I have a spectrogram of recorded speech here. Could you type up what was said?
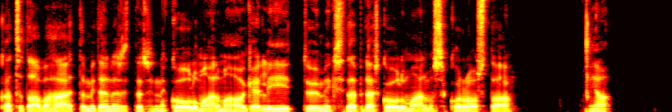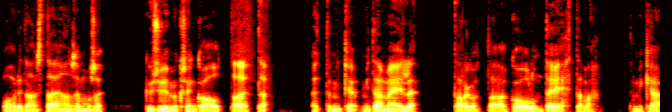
katsotaan vähän, että miten ne sitten sinne koulumaailmaan oikein liittyy, miksi sitä pitäisi koulumaailmassa korostaa. Ja pohditaan sitä ihan semmoisen kysymyksen kautta, että, että mikä, mitä meille tarkoittaa koulun tehtävä. Että mikä,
